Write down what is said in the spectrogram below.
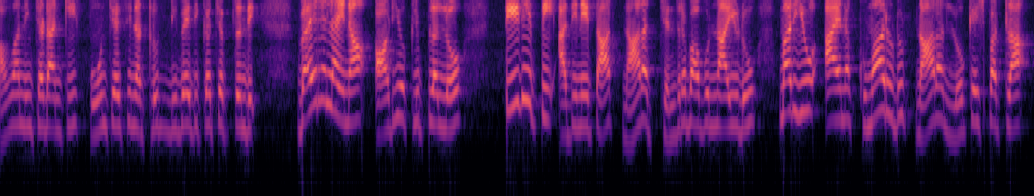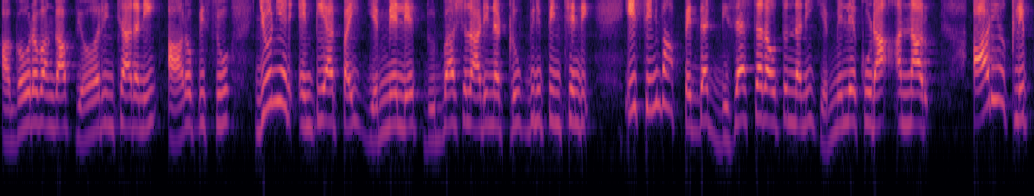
ఆహ్వానించడానికి ఫోన్ చేసినట్లు నివేదిక చెప్తుంది. వైరల్ అయిన ఆడియో క్లిప్లలో టీడీపీ అధినేత నారా చంద్రబాబు నాయుడు మరియు ఆయన కుమారుడు నారా లోకేష్ పట్ల అగౌరవంగా వ్యవహరించారని ఆరోపిస్తూ జూనియర్ ఎన్టీఆర్ పై ఎమ్మెల్యే దుర్భాషలాడినట్లు వినిపించింది. ఈ సినిమా పెద్ద డిజాస్టర్ అవుతుందని ఎమ్మెల్యే కూడా అన్నారు. ఆడియో క్లిప్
